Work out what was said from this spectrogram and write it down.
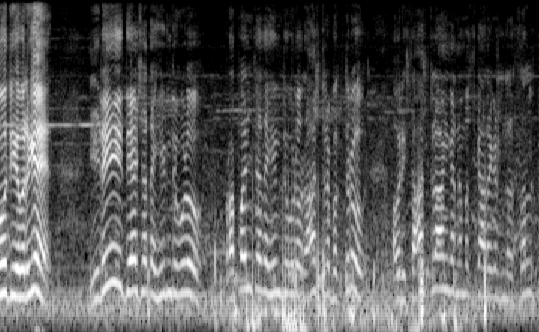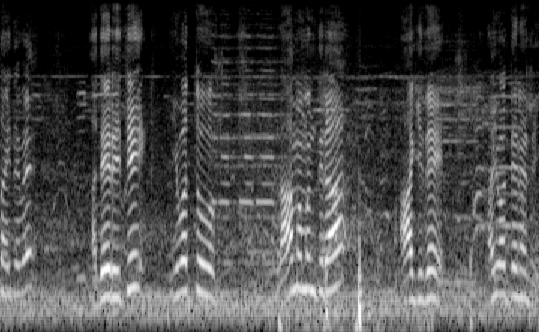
ಮೋದಿಯವರಿಗೆ ಇಡೀ ದೇಶದ ಹಿಂದೂಗಳು, ಪ್ರಪಂಚದ ಹಿಂದೂಗಳು, ರಾಷ್ಟ್ರಭಕ್ತರು ಅವರಿಗೆ ಶಾಸ್ತ್ರಾಂಗ ನಮಸ್ಕಾರಗಳನ್ನು ಸಲ್ಲಿಸ್ತಾ ಇದ್ದೇವೆ. ಅದೇ ರೀತಿ ಇವತ್ತು ರಾಮ ಮಂದಿರ ಆಗಿದೆ ಅಯೋಧ್ಯೆಯಲ್ಲಿ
